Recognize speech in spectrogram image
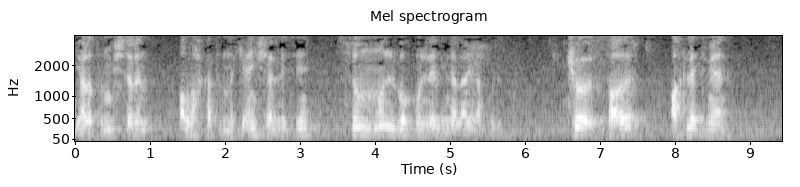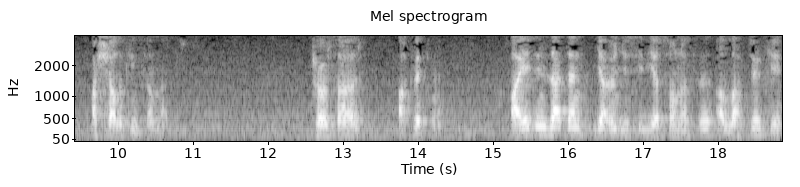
yaratılmışların Allah katındaki en şerlisi summul bukmul lezine la yakulun. Kör, sağır, akletmeyen aşağılık insanlardır. Kör, sağır, akletmeyen. Ayetin zaten ya öncesiydi ya sonrası Allah diyor ki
